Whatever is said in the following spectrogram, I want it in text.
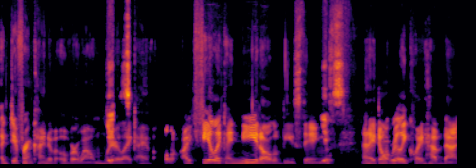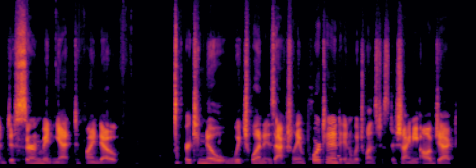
a different kind of overwhelm where yes. you're like, I have, I feel like I need all of these things. Yes. And I don't really quite have that discernment yet to find out or to know which one is actually important and which one's just a shiny object,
